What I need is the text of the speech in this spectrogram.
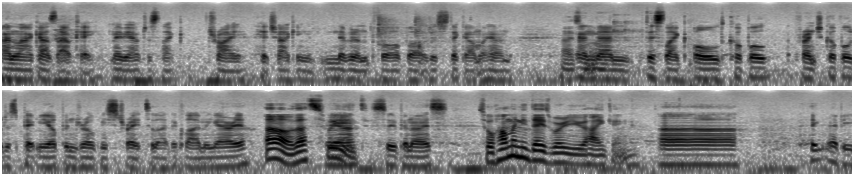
and like I was like, okay, maybe I'll just like try hitchhiking. Never done it before, but I'll just stick out my hand. Nice and then this like old couple, French couple, just picked me up and drove me straight to like the climbing area. Oh, that's sweet. Yeah, super nice. So how many days were you hiking? Uh, I think maybe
